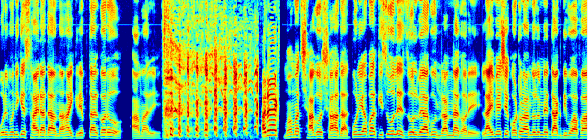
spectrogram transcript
পরিমণিকে সায়রা দাও না হয় গ্রেপ্তার করো আমারে। মোহাম্মদ সাগর শাহাদাত পরিয়াপার কিছু হলে জ্বলবে আগুন রান্নাঘরে। লাইভে এসে কঠোর আন্দোলনের ডাক দিব আফা।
